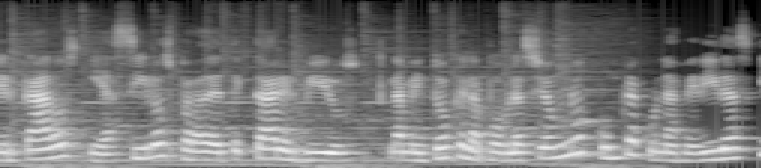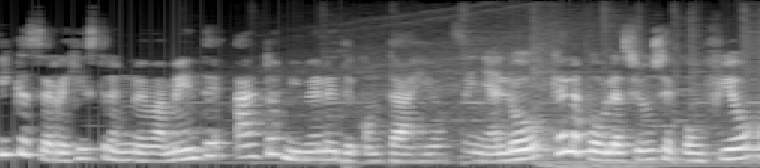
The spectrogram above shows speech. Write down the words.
mercados y asilos para detectar el virus. Lamentó que la población no cumpla con las medidas y que se registren nuevamente altos niveles de contagio. Señaló que la población se confió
